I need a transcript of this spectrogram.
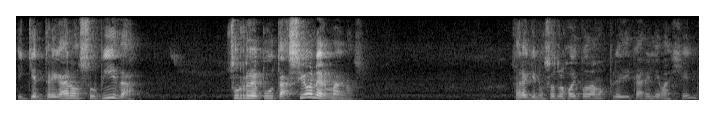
y que entregaron su vida, su reputación, hermanos, para que nosotros hoy podamos predicar el Evangelio?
